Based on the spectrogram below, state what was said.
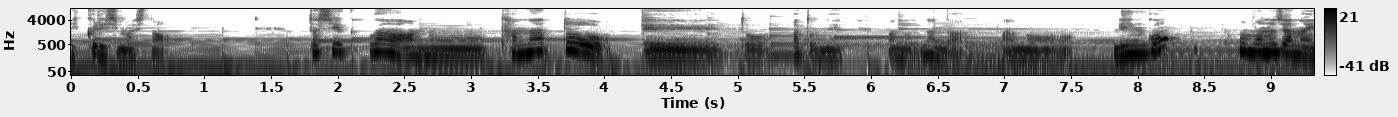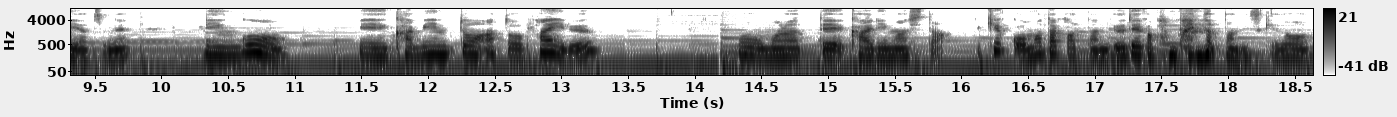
びっくりしました。私はあの棚とえっ、とあとねあのなんだあのリンゴ？本物じゃないやつね。リンゴえー花瓶とあとファイル？をもらって帰りました。結構重たかったんで腕がパンパンになったんですけど。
